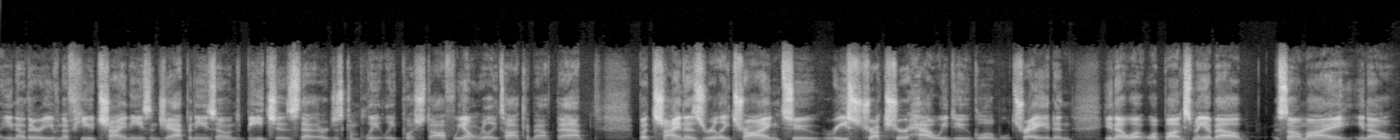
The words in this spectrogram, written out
you know, there are even a few Chinese and Japanese owned beaches that are just completely pushed off. We don't really talk about that, but China is really trying to restructure how we do global trade. And you know, what what bugs me about some of my you know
